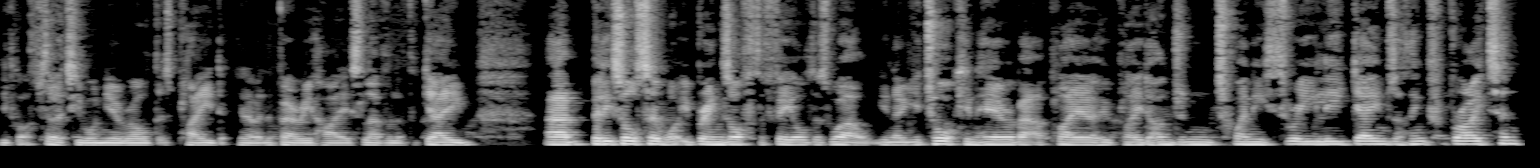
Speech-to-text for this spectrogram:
You've got a 31 year old that's played, you know, at the very highest level of the game. Um, but it's also what he brings off the field as well. You know, you're talking here about a player who played 123 league games, I think, for Brighton,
